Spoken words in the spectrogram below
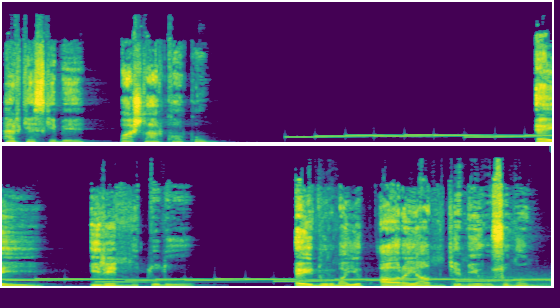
herkes gibi başlar korkum. Ey irin mutluluğu, ey durmayıp ağrayan kemiği usumum,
